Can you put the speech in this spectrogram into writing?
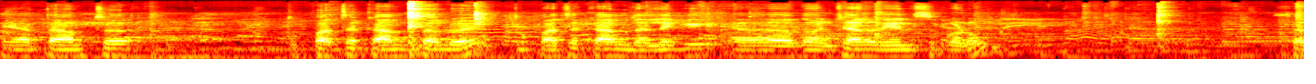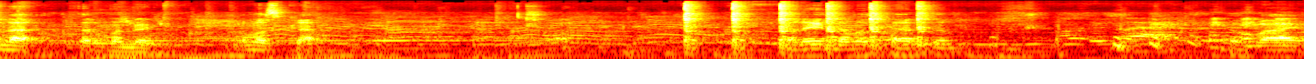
हे आता आमचं तुपाचं काम चालू आहे. तुपाचं काम झालं की दोन चार रील्स बनवू. चला तर मंडळी नमस्कार. अरे नमस्कार तर. Bye. बाय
